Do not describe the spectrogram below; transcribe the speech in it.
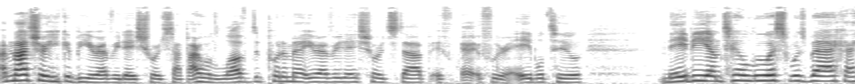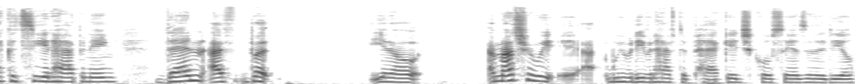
I'm not sure he could be your everyday shortstop. I would love to put him at your everyday shortstop if if we were able to. Maybe until Lewis was back, I could see it happening. Then I, but you know, I'm not sure we we would even have to package Cole Sands in a deal.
